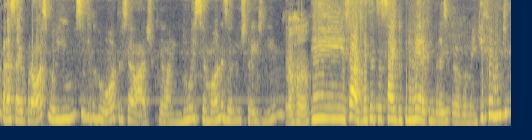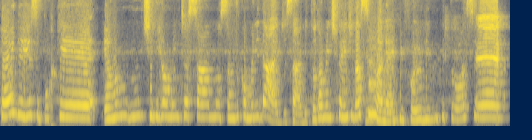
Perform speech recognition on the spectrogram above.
para sair o próximo, eu li um seguido do outro, sei lá, acho que lá em duas semanas eu li os três livros. Aham. E, sei lá, devia ter saído o primeiro aqui no Brasil, provavelmente. E foi muito doido isso, porque eu não, não tive realmente essa noção de comunidade, sabe? Totalmente diferente da sua, né? Que foi o livro que trouxe É,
